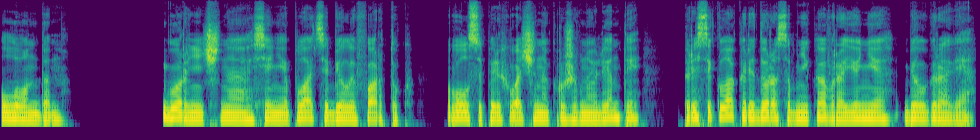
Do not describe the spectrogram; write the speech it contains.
Лондон. Горничная, синее платье, белый фартук, волосы перехвачены кружевной лентой, пересекла коридор особняка в районе Белгравия.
